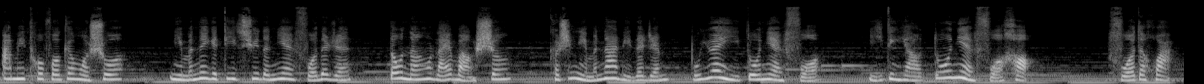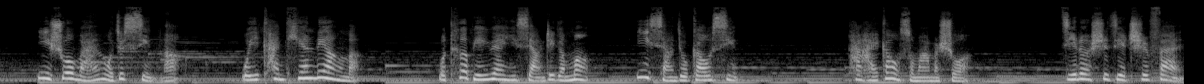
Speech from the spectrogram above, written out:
阿弥陀佛跟我说：“你们那个地区的念佛的人都能来往生，可是你们那里的人不愿意多念佛，一定要多念佛号。佛的话一说完，我就醒了。我一看天亮了，我特别愿意想这个梦，一想就高兴。”他还告诉妈妈说：“极乐世界吃饭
